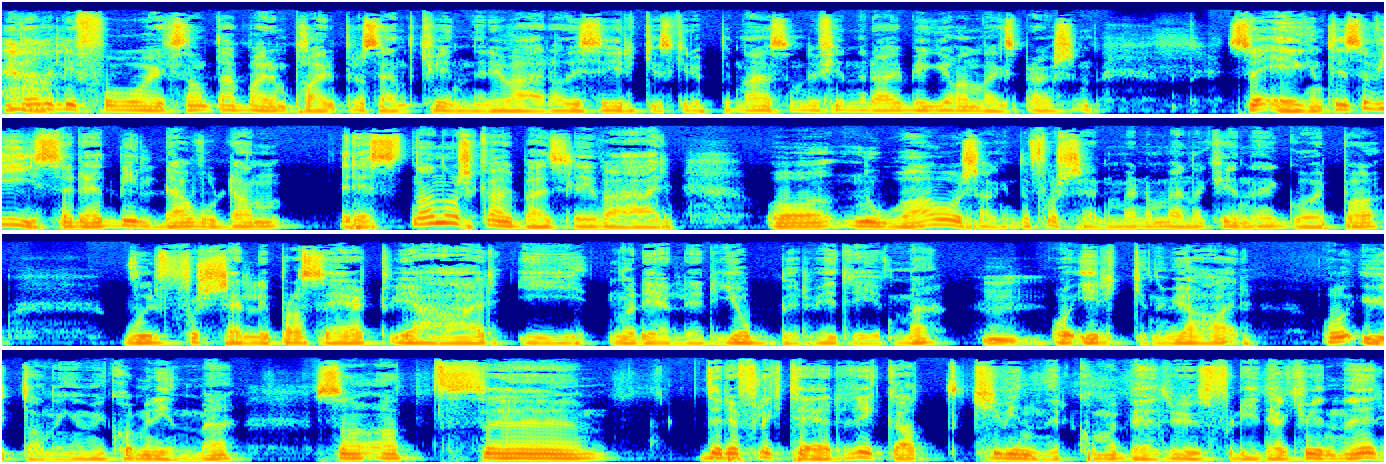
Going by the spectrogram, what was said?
Det er veldig få, ikke sant? Det er bare en par prosent kvinner i hver av disse yrkesgruppene som du finner da i bygg- og anleggsbransjen. Så egentlig så viser det et bilde av hvordan resten av norsk arbeidsliv er. Og noe av årsaken til forskjellen mellom menn og kvinner går på hvor forskjellig plassert vi er i når det gjelder jobber vi driver med, og yrkene vi har, og utdanningen vi kommer inn med. Så at eh, det reflekterer ikke at kvinner kommer bedre ut fordi de er kvinner.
